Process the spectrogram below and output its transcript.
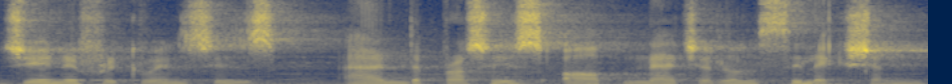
gene frequencies and the process of natural selection,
